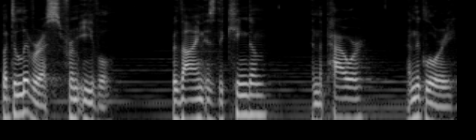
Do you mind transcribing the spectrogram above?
but deliver us from evil. For thine is the kingdom, and the power, and the glory,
